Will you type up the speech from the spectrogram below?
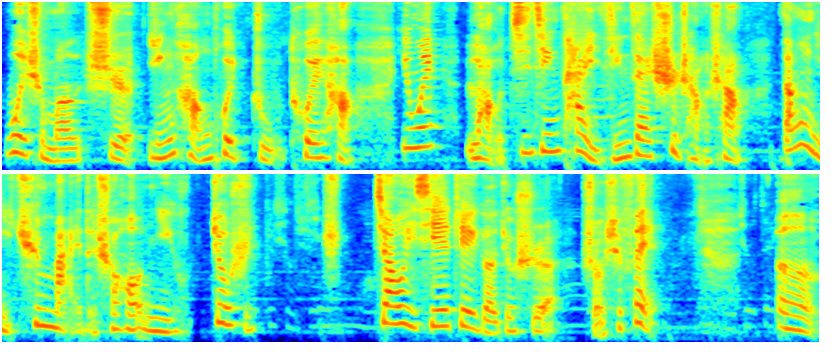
为什么是银行会主推哈？因为老基金它已经在市场上，当你去买的时候，你就是交一些这个就是手续费。嗯，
